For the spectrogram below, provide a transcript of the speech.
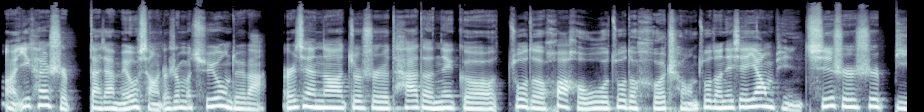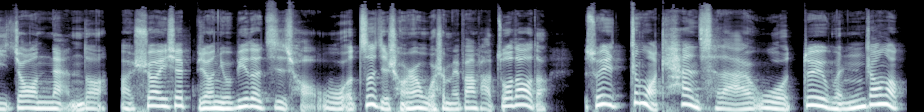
啊，一开始大家没有想着这么去用，对吧？而且呢，就是它的那个做的化合物、做的合成、做的那些样品，其实是比较难的啊，需要一些比较牛逼的技巧。我自己承认我是没办法做到的。所以这么看起来，我对文章的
